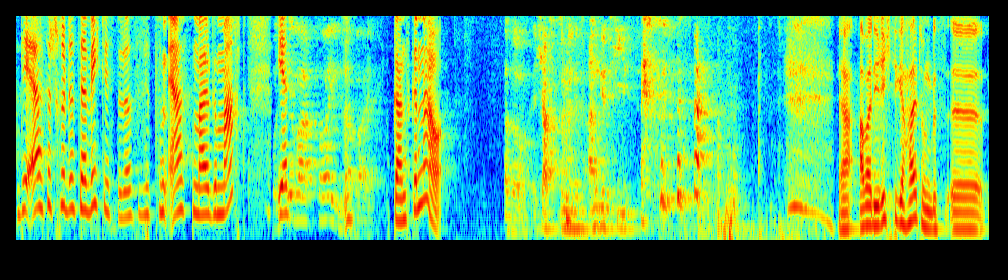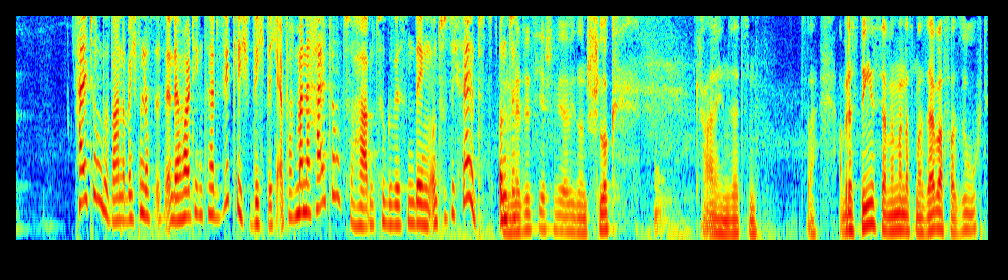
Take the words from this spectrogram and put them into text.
der erste Schritt ist der wichtigste. Hast es jetzt zum ersten Mal gemacht. Und Jetzt ihr wart Zeugen dabei. ganz genau. Also, ich habe es zumindest angeteased. ja, aber die richtige Haltung, das, äh, Haltung bewahren, aber ich finde, das ist in der heutigen Zeit wirklich wichtig, einfach mal eine Haltung zu haben zu gewissen Dingen und zu sich selbst. Und und jetzt sitzt hier schon wieder wie so ein Schluck. Gerade hinsetzen. So. Aber das Ding ist ja, wenn man das mal selber versucht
